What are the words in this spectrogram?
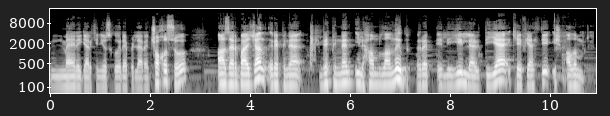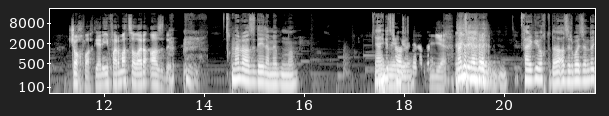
mənə elə gəlir ki, new school rapperlərin çoxusu Azərbaycan repinə repindən ilhamlanıb rep eləyirlər deyə keyfiyyətli iş alınmır. Çox vaxt. Yəni informasiyaları azdır. Mən razı deyiləm bundan. Yəni heç razı deyiləm. Niyə? Məncə yəni fərqi yoxdur da. Azərbaycanda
